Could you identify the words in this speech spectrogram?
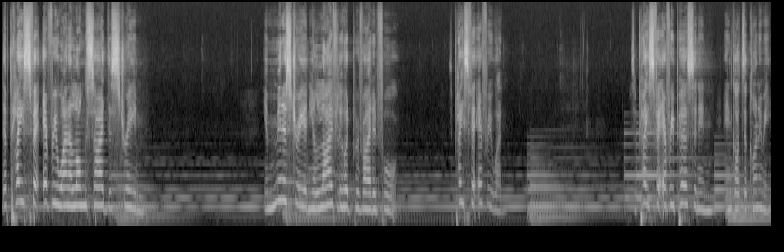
The place for everyone alongside the stream. Your ministry and your livelihood provided for It's a place for everyone. It's a place for every person in, in God's economy.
